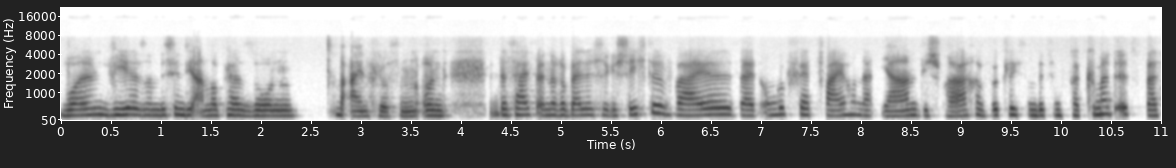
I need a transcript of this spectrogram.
wollen wir so ein bisschen die andere Person beeinflussen. Und das heißt eine rebellische Geschichte, weil seit ungefähr 200 Jahren die Sprache wirklich so ein bisschen verkümmert ist, was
